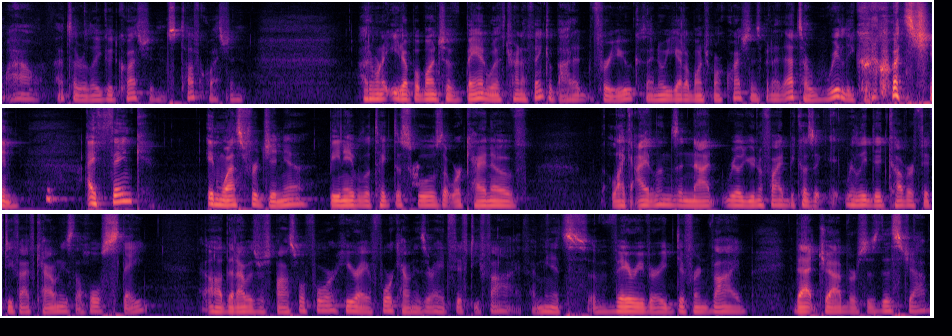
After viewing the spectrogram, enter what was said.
Wow, that's a really good question. It's a tough question. I don't want to eat up a bunch of bandwidth trying to think about it for you because I know you got a bunch more questions, but that's a really good question. I think in West Virginia, being able to take the schools that were kind of like islands and not real unified because it, it really did cover 55 counties, the whole state uh, that I was responsible for. Here I have four counties, there I had 55. I mean, it's a very, very different vibe, that job versus this job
